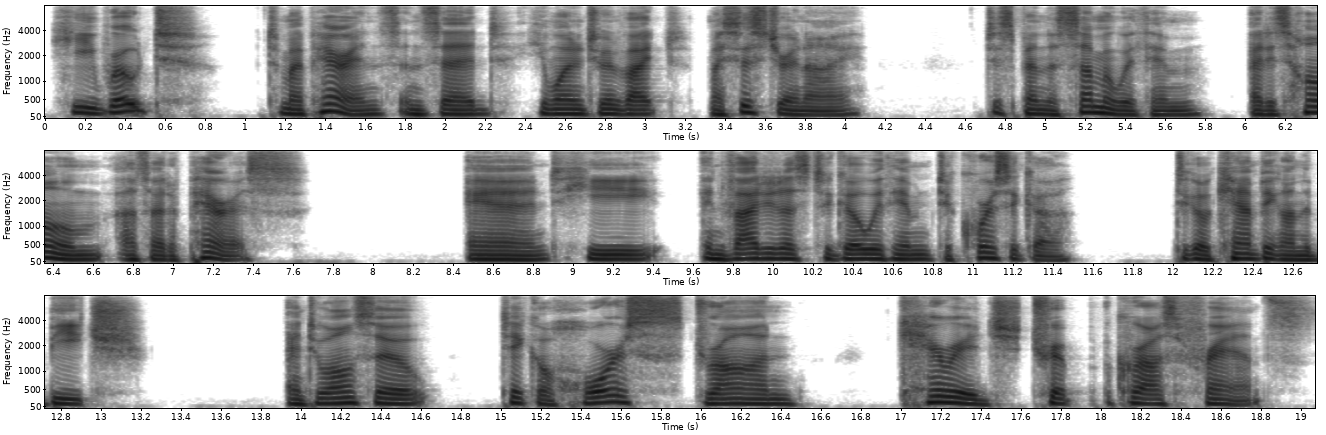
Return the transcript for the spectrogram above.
he wrote to my parents and said he wanted to invite my sister and I to spend the summer with him at his home outside of Paris. And he invited us to go with him to Corsica to go camping on the beach and to also take a horse drawn carriage trip across France.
